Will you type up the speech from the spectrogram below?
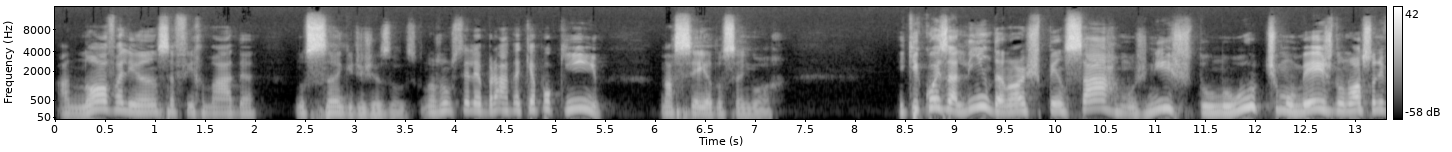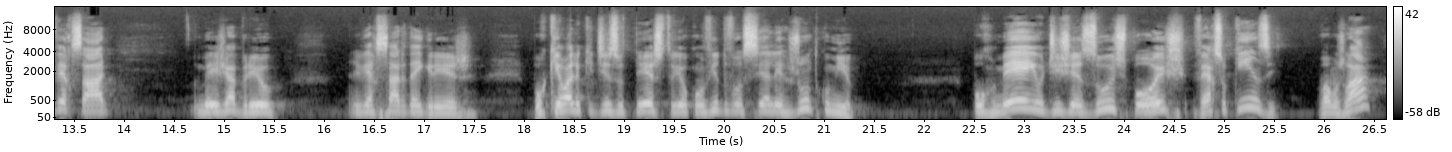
a nova aliança firmada no sangue de Jesus. Nós vamos celebrar daqui a pouquinho na ceia do Senhor. E que coisa linda nós pensarmos nisto no último mês do nosso aniversário, no mês de abril, aniversário da igreja. Porque olha o que diz o texto e eu convido você a ler junto comigo. Por meio de Jesus, pois, verso 15, vamos lá?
